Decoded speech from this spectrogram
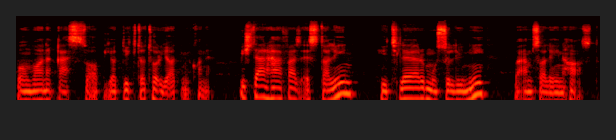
به عنوان قصاب یا دیکتاتور یاد می‌کنه بیشتر حرف از استالین، هیتلر، موسولینی و امثال این هاست.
